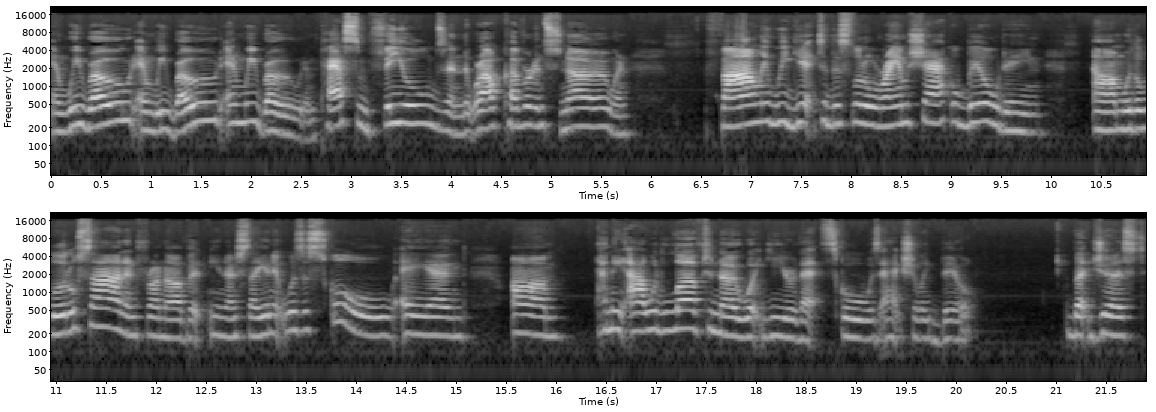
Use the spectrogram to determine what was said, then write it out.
And we rode and we rode and we rode and passed some fields and we're all covered in snow and finally we get to this little ramshackle building um, with a little sign in front of it, you know, saying it was a school. And um, I mean, I would love to know what year that school was actually built, but just,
